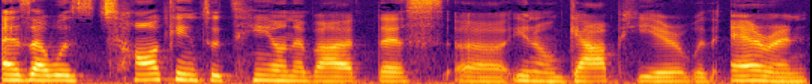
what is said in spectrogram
as I was talking to Tion about this, uh, you know, gap year with Aaron,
